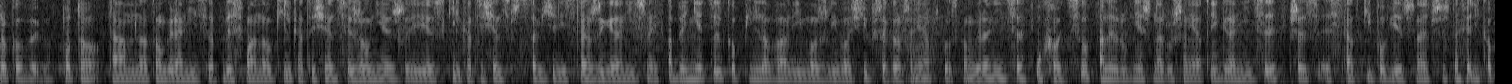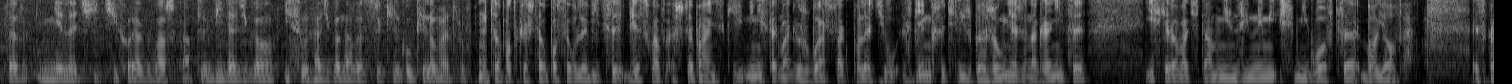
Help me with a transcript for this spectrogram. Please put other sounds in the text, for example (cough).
rokowego. Po to tam na tą granicę wysłano kilka tysięcy żołnierzy, jest kilka tysięcy przedstawicieli Straży Granicznej, aby nie tylko pilnowali możliwości przekroczenia przez polską granicę uchodźców, ale również naruszenia tej granicy przez statki powietrzne. Przecież ten helikopter nie leci cicho jak ważka. Widać go i słychać go nawet z kilku kilometrów. Co podkreślał poseł Lewicy Wiesław Szczepański. Minister Mariusz Błaszczak polecił zwiększyć liczbę żołnierzy na granicy i skierować tam m.in. śmigłowce bojowe.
